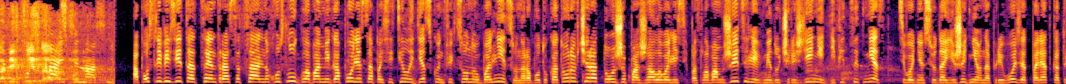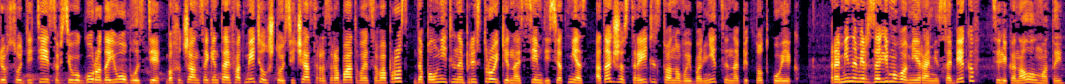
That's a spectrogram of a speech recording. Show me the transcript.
объективно рассмотрят. А после визита Центра социальных услуг глава мегаполиса посетил и детскую инфекционную больницу, на работу которой вчера тоже пожаловались. По словам жителей, в медучреждении дефицит мест. Сегодня сюда ежедневно привозят порядка 300 детей со всего города и области. Бахаджан Сагентаев отметил, что сейчас разрабатывается вопрос дополнительной пристройки на 70 мест, а также строительства новой больницы на 500 коек. Рамина Мирзалимова, Мирами Сабеков, телеканал Алматы.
